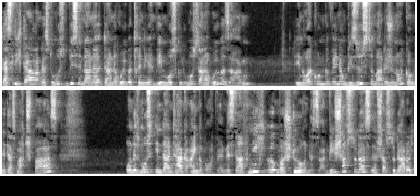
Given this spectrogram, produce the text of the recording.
Das liegt daran, dass du musst ein bisschen deine, deine Rübe trainieren, wie ein Muskel. Du musst deiner Rübe sagen, die Neukundengewinnung, die systematische Neukundengewinnung, das macht Spaß und es muss in deinen Tag eingebaut werden. Es darf nicht irgendwas Störendes sein. Wie schaffst du das? Das schaffst du dadurch,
